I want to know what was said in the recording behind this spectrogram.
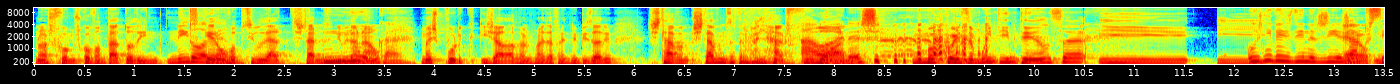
nós fomos com a vontade toda e nem Toda. sequer houve a possibilidade de estarmos em dúvida ou não. Nunca. Mas porque, e já lá vamos mais à frente no episódio, estávamos, estávamos a trabalhar full Há on horas. numa coisa muito intensa e. e Os níveis de energia já era- por si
